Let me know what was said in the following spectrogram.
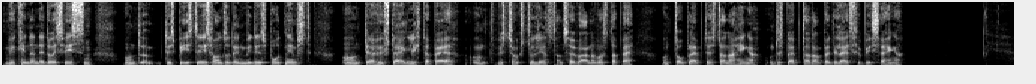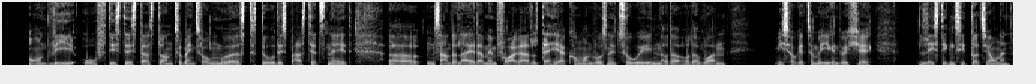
Wir können nicht alles wissen. Und ähm, das Beste ist, wenn du den mit ins Boot nimmst und der hilft dir eigentlich dabei. Und wie du sagst, du lernst dann selber auch noch was dabei. Und da bleibt es dann auch hängen. Und das bleibt da dann bei den Leuten viel besser hängen. Und wie oft ist es, dass du dann zu wem sagen musst, du, das passt jetzt nicht, äh, sind da Leute mit dem Fahrradl daherkommen, wo es nicht so ist, oder, oder waren, ich sage jetzt einmal, irgendwelche lästigen Situationen?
